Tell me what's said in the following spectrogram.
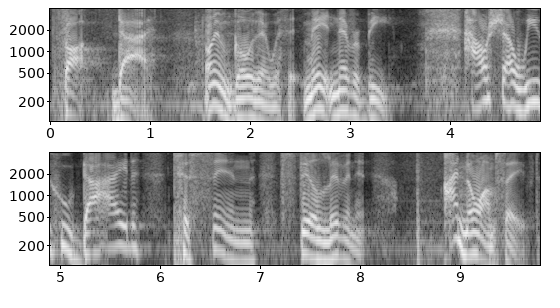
thought die. Don't even go there with it. May it never be. How shall we who died to sin still live in it? I know I'm saved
